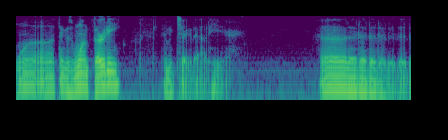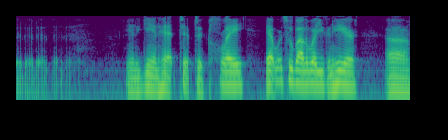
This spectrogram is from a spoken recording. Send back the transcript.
I think it's 130. Let me check it out here. And again, hat tip to Clay Edwards, who, by the way, you can hear uh,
